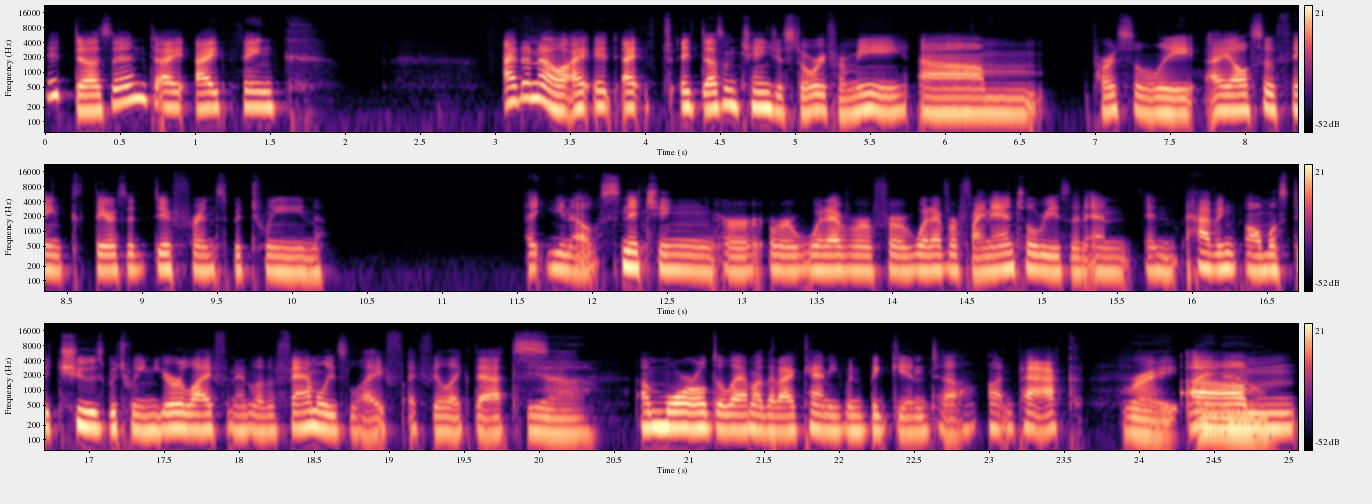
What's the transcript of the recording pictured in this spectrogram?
It doesn't. I I think. I don't know. I it I, it doesn't change the story for me. Um, personally, I also think there's a difference between. Uh, You know, snitching or, or whatever for whatever financial reason, and and having almost to choose between your life and another family's life. I feel like that's Yeah. a moral dilemma that I can't even begin to unpack. Right. I know. Um,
